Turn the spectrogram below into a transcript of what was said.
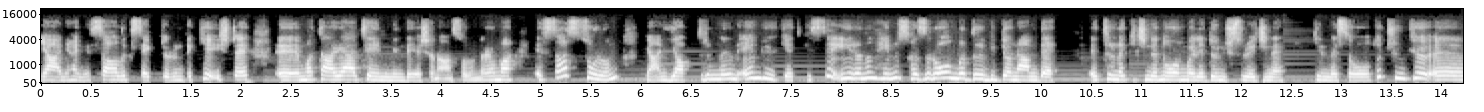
Yani hani sağlık sektöründeki işte e, materyal temininde yaşanan sorunlar ama esas sorun yani yaptırımların en büyük etkisi İran'ın henüz hazır olmadığı bir dönemde e, tırnak içinde normale dönüş sürecine girmesi oldu. Çünkü e,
